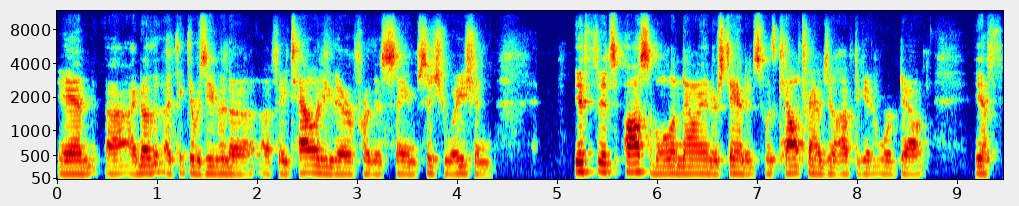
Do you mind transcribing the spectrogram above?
And uh, I know that I think there was even a, a fatality there for this same situation. If it's possible, and now I understand it's with Caltrans, you'll have to get it worked out. If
